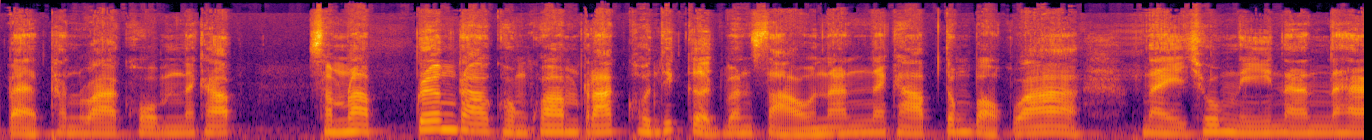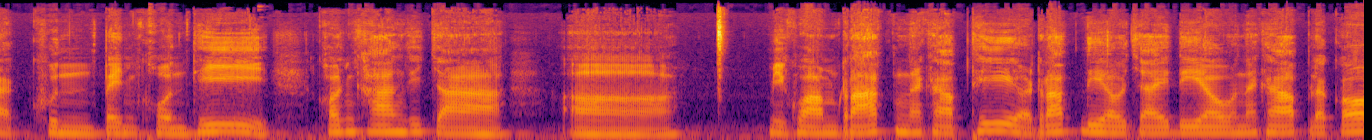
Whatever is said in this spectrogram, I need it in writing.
28 ธันวาคมนะครับ สำหรับเรื่องราวของความรักคนที่เกิดวันเสาร์นั้นนะครับ ต้องบอกว่าในช่วงนี้นั้นนะฮะคุณเป็นคนที่ค่อนข้างที่จะมีความรักนะครับที่รักเดียวใจเดียวนะครับ แล้วก็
